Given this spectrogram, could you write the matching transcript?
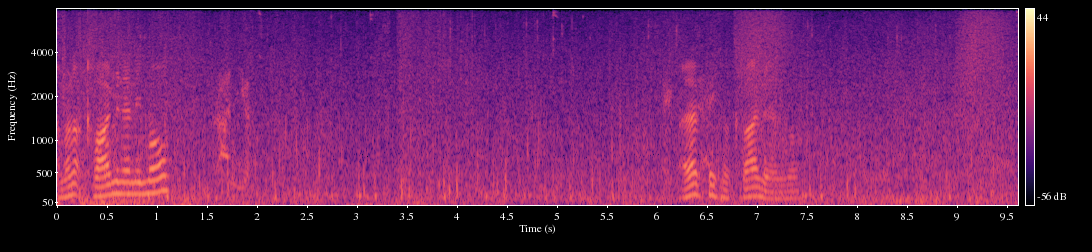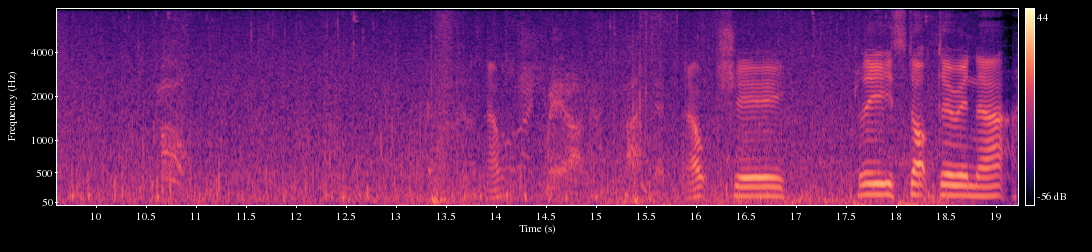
Am I not climbing anymore? I don't think I'm climbing anymore. Ouchie. Please stop doing that.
